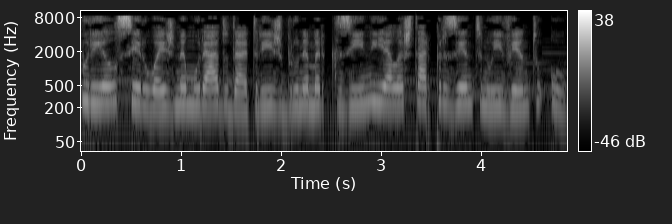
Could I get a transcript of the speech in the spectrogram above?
Por ele ser o ex-namorado da atriz Bruna Marquezine e ela estar presente no evento, o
